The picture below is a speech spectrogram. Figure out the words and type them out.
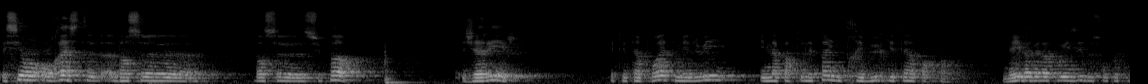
Et si on, reste dans ce, support, Jarir était un poète, mais lui, il n'appartenait pas à une tribu qui était importante. Mais il avait la poésie de son côté.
